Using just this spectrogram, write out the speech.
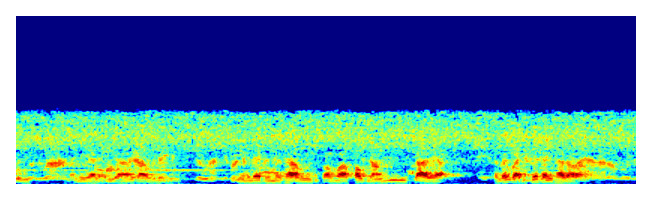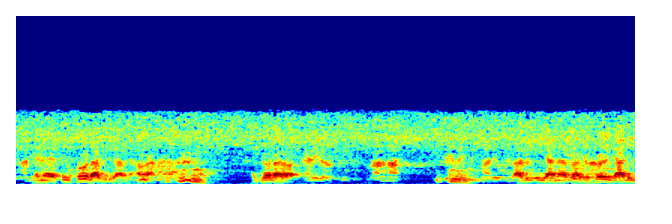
ဒီမနေရတဲ့အိယာထားဘူးဒီလည်းဒီမထားဘူးဒီကောင်မဖောက်ပြန်ပြီးစတဲ့ ဘလောက်ကတစ်ချက်တိုက်ထားတော့နည်းနည်းသိဆိုးလာပြီကောင်ဟုတ်လားသိဆိုးလာတော့အဲဒီတော့သာသနာကာလီအိယာနာပါပြီဟေးကာလီ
